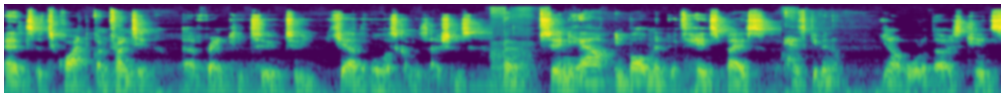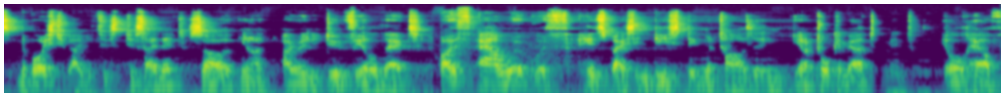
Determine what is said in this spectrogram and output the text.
and it's it's quite confronting. Uh, frankly, to to hear the, all those conversations, but certainly our involvement with Headspace has given you know all of those kids the voice to be able to, to say that. So you know i really do feel that both our work with headspace in destigmatizing you know talking about mental ill health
